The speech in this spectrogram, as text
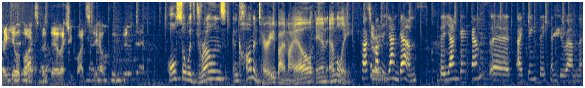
regular bikes, but the electric bikes do help a little bit. Also with drones and commentary by Mael and Emily. Talk Sorry. about the young guns. The young guns, uh, I think they can do a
